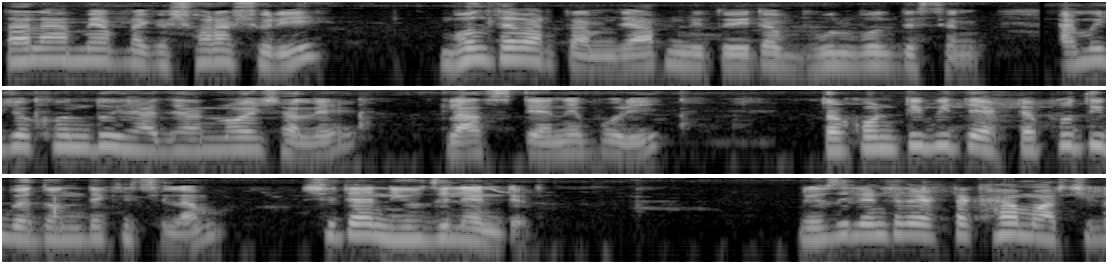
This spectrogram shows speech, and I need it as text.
তাহলে আমি আপনাকে সরাসরি বলতে পারতাম যে, আপনি তো এটা ভুল বলতেছেন। আমি যখন দুই হাজার নয় সালে ক্লাস টেনে পড়ি, তখন টিভিতে একটা প্রতিবেদন দেখেছিলাম, সেটা নিউজিল্যান্ডের নিউজিল্যান্ডের একটা খামার ছিল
